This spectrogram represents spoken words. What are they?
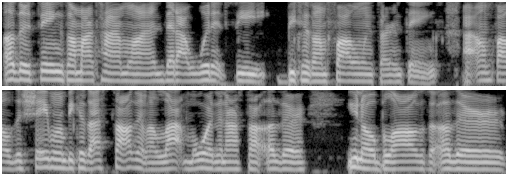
other things on my timeline that I wouldn't see because I'm following certain things. I unfollow the shade room because I saw them a lot more than I saw other, you know, blogs or other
